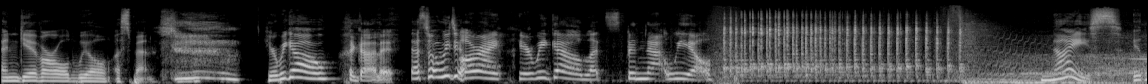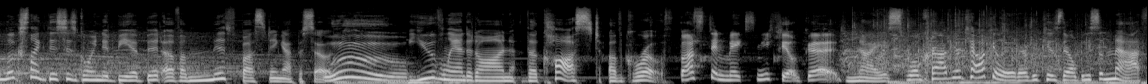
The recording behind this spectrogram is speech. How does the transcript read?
and give our old wheel a spin? Here we go. I got it. That's what we do. All right, here we go. Let's spin that wheel. Nice. It looks like this is going to be a bit of a myth busting episode. Ooh. You've landed on the cost of growth. Busting makes me feel good. Nice. Well, grab your calculator because there'll be some math.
